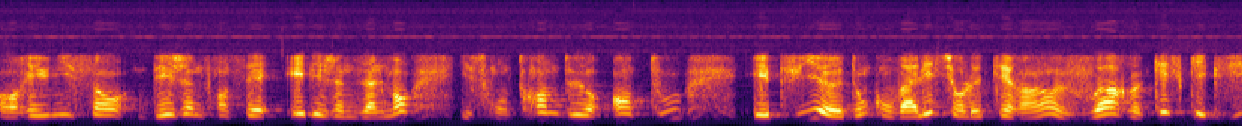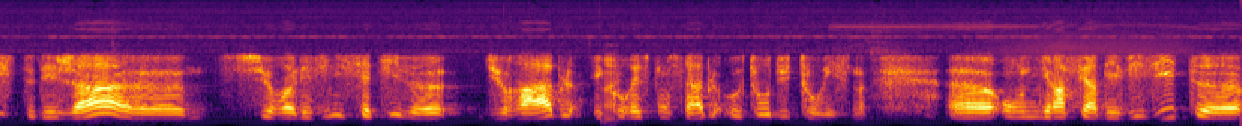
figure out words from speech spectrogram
en réunissant des jeunes Français et des jeunes Allemands. Ils seront 32 en tout. Et puis, donc, on va aller sur le terrain, voir qu'est-ce qui existe déjà sur les initiatives euh, durables, éco-responsables autour du tourisme. Euh, on ira faire des visites, euh,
